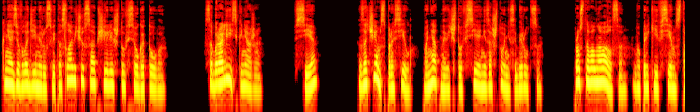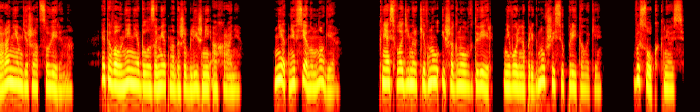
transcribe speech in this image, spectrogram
Князю Владимиру Святославичу сообщили, что все готово. «Собрались, княже!» «Все?» «Зачем?» — спросил. Понятно ведь, что все ни за что не соберутся. Просто волновался, вопреки всем стараниям держаться уверенно. Это волнение было заметно даже ближней охране. Нет, не все, но многие. Князь Владимир кивнул и шагнул в дверь, невольно пригнувшись у притолоки. Высок князь,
